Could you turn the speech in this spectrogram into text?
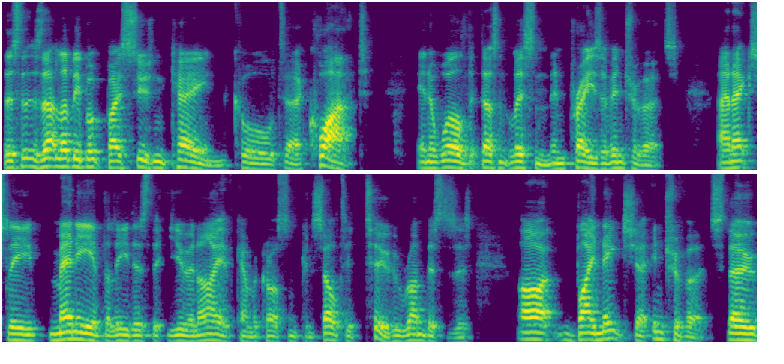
There's, there's that lovely book by Susan Cain called uh, Quiet in a World That Doesn't Listen in Praise of Introverts. And actually, many of the leaders that you and I have come across and consulted to who run businesses are by nature introverts, though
